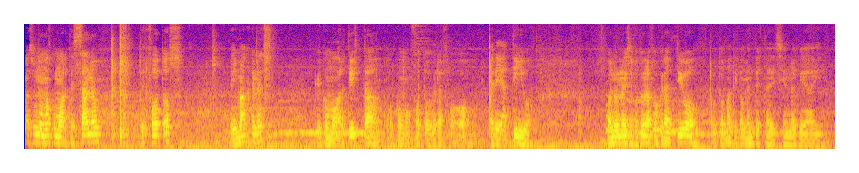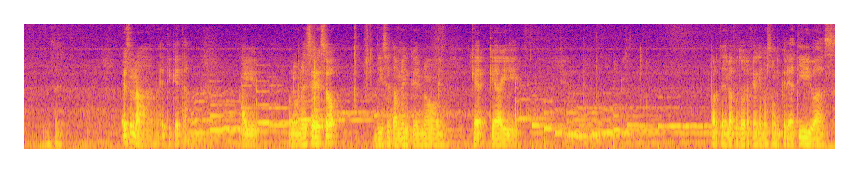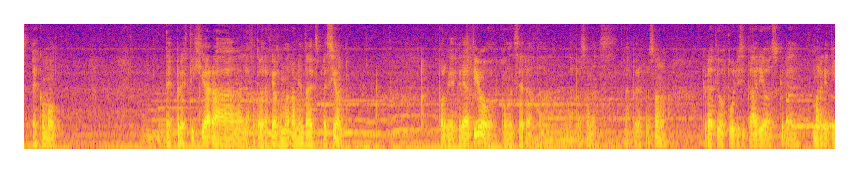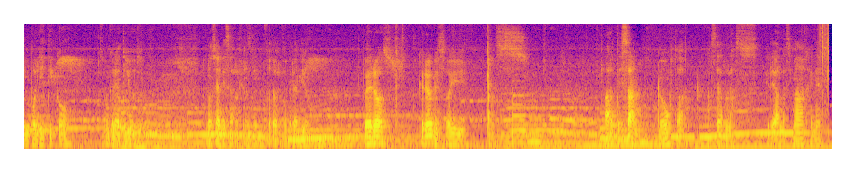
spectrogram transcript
Me asumo más como artesano de fotos, de imágenes, que como artista o como fotógrafo creativo. Cuando uno dice fotógrafo creativo, automáticamente está diciendo que hay... No sé, es una etiqueta. Cuando uno dice eso, dice también que no... que, que hay partes de la fotografía que no son creativas, es como desprestigiar a la fotografía como herramienta de expresión. Porque creativos pueden ser hasta las personas, las peores personas. Creativos publicitarios, marketing político, son creativos. No sé a qué se refieren con fotógrafo creativo. Pero creo que soy artesano. Me gusta hacerlas, crear las imágenes.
